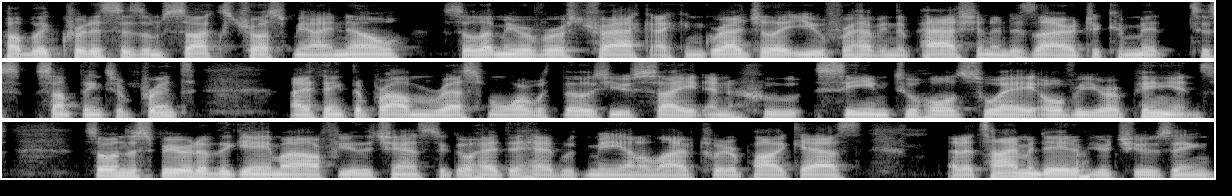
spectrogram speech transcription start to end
Public criticism sucks, trust me, I know. So let me reverse track. I congratulate you for having the passion and desire to commit to something to print. I think the problem rests more with those you cite and who seem to hold sway over your opinions. So, in the spirit of the game, I offer you the chance to go head to head with me on a live Twitter podcast at a time and date of your choosing.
